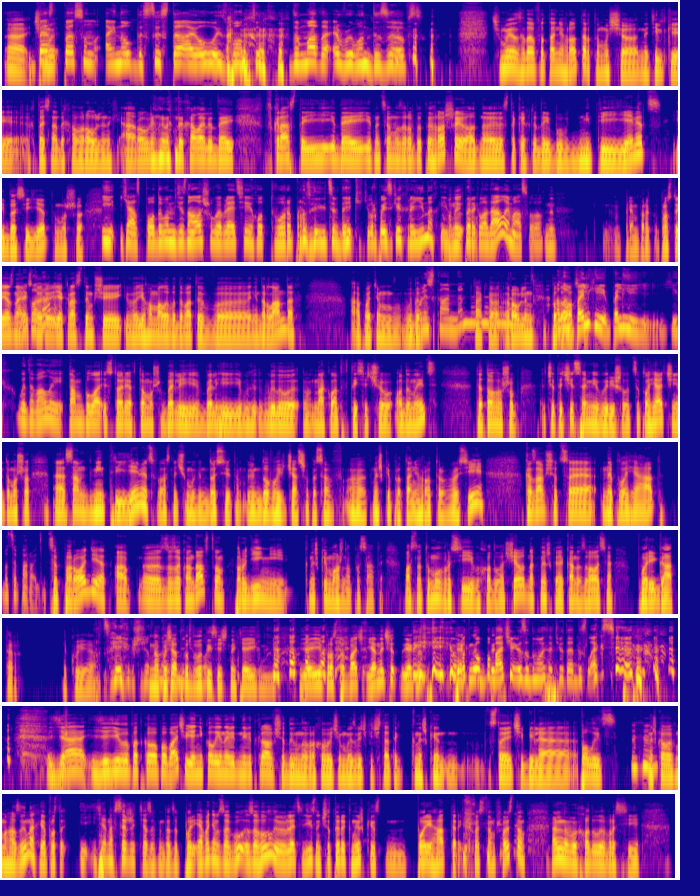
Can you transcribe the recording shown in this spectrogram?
Uh, чому... Best person I know, the sister I always wanted, the mother everyone deserves. Чому я згадав про Таню Гротер? Тому що не тільки хтось надихав Роулінг, а Роулінг надихала людей вкрасти її ідеї і на цьому заробити гроші. Одною з таких людей був Дмитрій Ємець, і досі є, тому що. І я з подивом дізналася, що, виявляється, його твори продаються в деяких європейських країнах і Вони... перекладали масово. Не... Прям перек... Просто я знаю історію якраз тим, що його мали видавати в Нідерландах а потім видав... Роулінг сказала, ну, ну, так, ну, Роулінг подавав... Але в Бельгії, Бельгії їх видавали. Там була історія в тому, що Бельгії, в Бельгії її видали наклад в тисячу одиниць для того, щоб читачі самі вирішили, це плагіат чи ні, тому що е, сам Дмитрій Ємець, власне, чому він досі там він довгий час ще писав е, книжки про Таню Гротер в Росії, казав, що це не плагіат. Бо це пародія. Це пародія, а е, за законодавством пародійні книжки можна писати. Власне, тому в Росії виходила ще одна книжка, яка називалася Порігаттер. Яку я Про це, якщо на початку 2000-х я їх я її просто бачив. Я не чит... як Ти не... як не... побачив і задумався, чи у тебе дислексія. Я її випадково побачив. Я ніколи навіть не відкривав, що дивно, враховуючи мої звички читати книжки, стоячи біля полиць в книжкових магазинах. Я просто я на все життя запам'ятав. Я потім загуглив, виявляється, дійсно чотири книжки з Порі Гаттер і щось там, щось там реально виходили в Росії.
